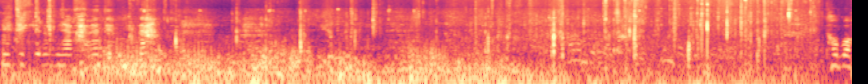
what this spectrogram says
밑에 길은 그냥 가면 됩니다. 덮어.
